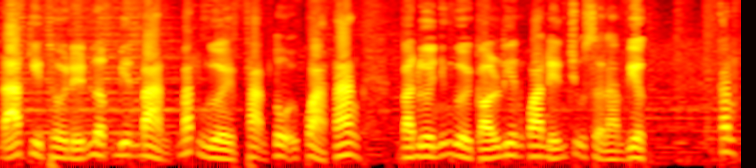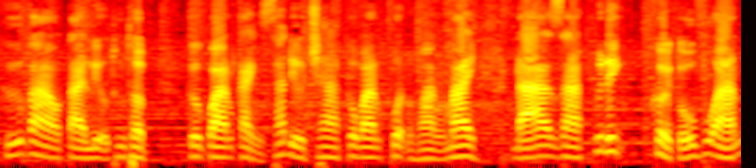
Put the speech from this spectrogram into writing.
đã kịp thời đến lập biên bản bắt người phạm tội quả tang và đưa những người có liên quan đến trụ sở làm việc. Căn cứ vào tài liệu thu thập, cơ quan cảnh sát điều tra công an quận Hoàng Mai đã ra quyết định khởi tố vụ án,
